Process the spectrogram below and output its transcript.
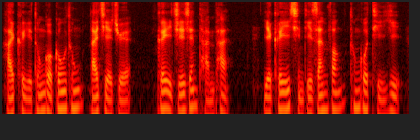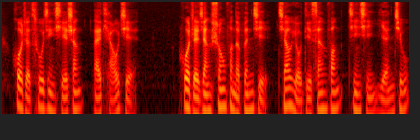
还可以通过沟通来解决，可以直接谈判，也可以请第三方通过提议或者促进协商来调解，或者将双方的分歧交由第三方进行研究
